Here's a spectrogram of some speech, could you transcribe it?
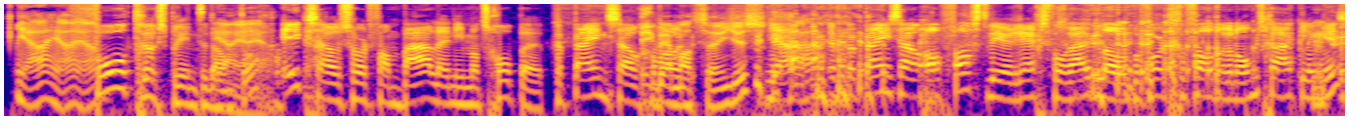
Ja, ja, ja. Vol terugsprinten dan, toch? ja. Ik zou een soort van balen en iemand schoppen. Pepijn zou Ik gewoon... ben. Ja, en Pepijn zou alvast weer rechts vooruit lopen voor het geval er een omschakeling is.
